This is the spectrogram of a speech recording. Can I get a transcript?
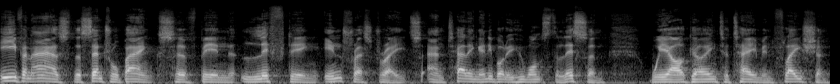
even as the central banks have been lifting interest rates and telling anybody who wants to listen, we are going to tame inflation.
